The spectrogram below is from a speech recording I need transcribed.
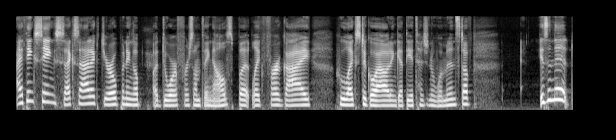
I think saying sex addict, you're opening up a door for something else. But like for a guy who likes to go out and get the attention of women and stuff, isn't it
